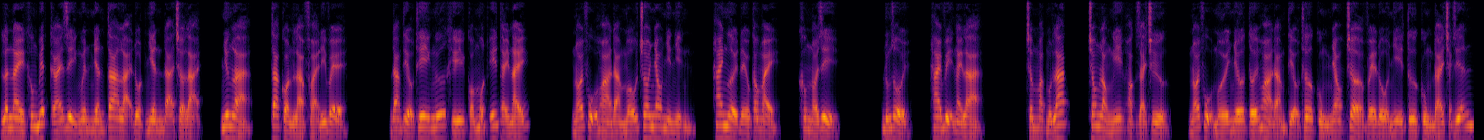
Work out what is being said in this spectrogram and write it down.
Lần này không biết cái gì nguyên nhân ta lại đột nhiên đã trở lại, nhưng là, ta còn là phải đi về. Đàm tiểu thi ngữ khí có một ít thấy náy. Nói phụ hòa đàm mẫu cho nhau nhìn nhìn, hai người đều cao mày, không nói gì. Đúng rồi, hai vị này là. Trầm mặc một lát, trong lòng nghi hoặc giải trừ, nói phụ mới nhớ tới hòa đàm tiểu thơ cùng nhau trở về đồ nhị tư cùng đái trạch diễn.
